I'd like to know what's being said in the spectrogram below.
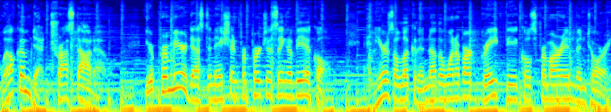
Welcome to Trust Auto, your premier destination for purchasing a vehicle. And here's a look at another one of our great vehicles from our inventory.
